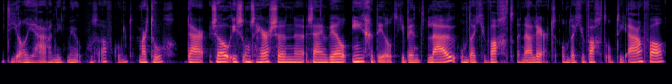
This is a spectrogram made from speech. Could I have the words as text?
die al jaren niet meer op ons afkomt. Maar toch, daar, zo is ons hersenen zijn wel ingedeeld. Je bent lui omdat je wacht een alert, omdat je wacht op die aanval.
